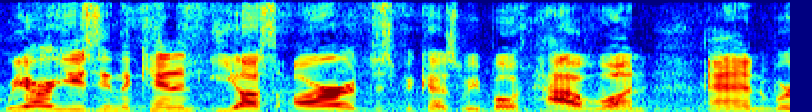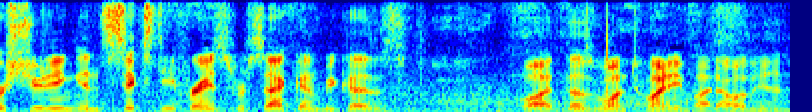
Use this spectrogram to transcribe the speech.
We are using the Canon EOS R just because we both have one and we're shooting in 60 frames per second because well, it does 120, but only in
